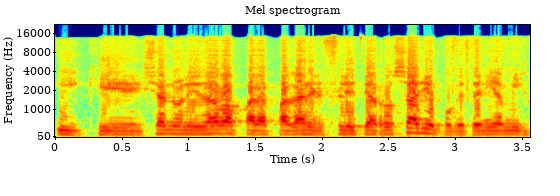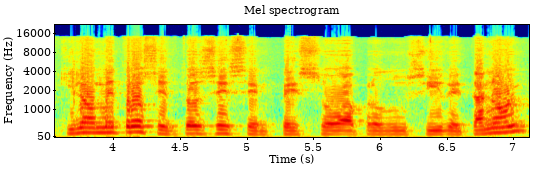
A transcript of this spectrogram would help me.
y que ya no le daba para pagar el flete a Rosario porque tenía mil kilómetros, entonces empezó a producir etanol,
